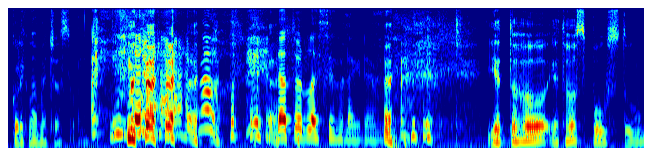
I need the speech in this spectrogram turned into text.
Kolik máme času? no, na tohle si ho najdeme. je, toho, je toho spoustu. Uh,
